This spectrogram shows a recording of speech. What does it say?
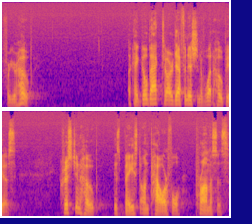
for your hope? Okay, go back to our definition of what hope is. Christian hope is based on powerful promises.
